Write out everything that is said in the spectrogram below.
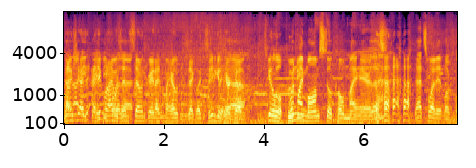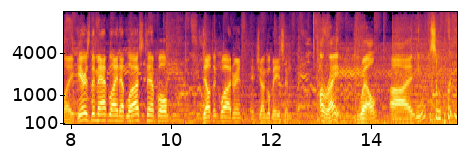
No, Actually, I, th- I think when I was in seventh grade, I think my hair looked exactly like this. I need to get a haircut. Yeah. It's getting a little poopy. When my mom still combed my hair, that's that's what it looked like. Here's the map lineup: Lost Temple, Delta Quadrant, and Jungle Basin. All right. Well, uh, you know, some pretty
